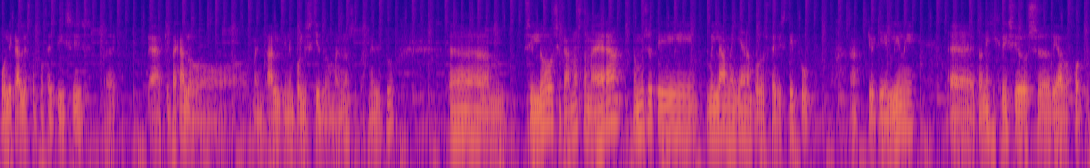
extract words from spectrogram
πολύ καλές τοποθετήσεις, ε, αρκετά καλό mentality, είναι πολύ συγκεντρωμένος στο παιχνίδι του. Ε, ψηλός, ικανός στον αέρα, νομίζω ότι μιλάμε για έναν ποδοσφαιριστή που α, και ο Κιελίνη ε, τον έχει χρήσει ως ε, διάδοχό του.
